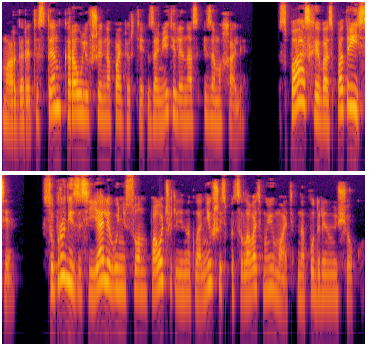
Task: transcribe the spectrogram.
Маргарет и Стэн, караулившие на паперте, заметили нас и замахали. «С Пасхой вас, Патрисия!» Супруги засияли в унисон, по очереди наклонившись поцеловать мою мать в напудренную щеку.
